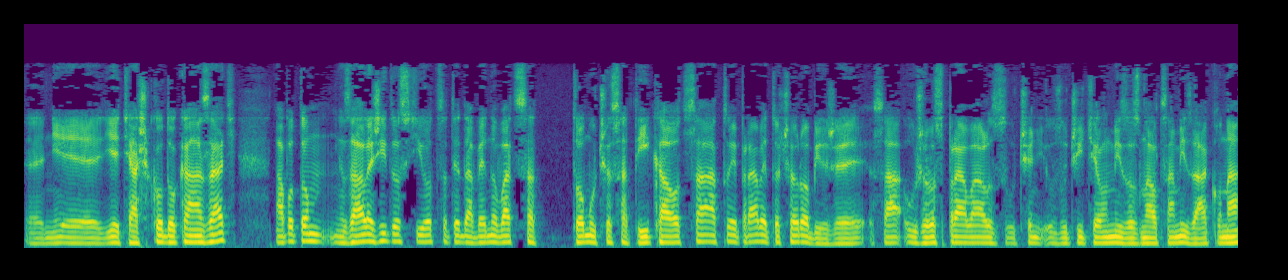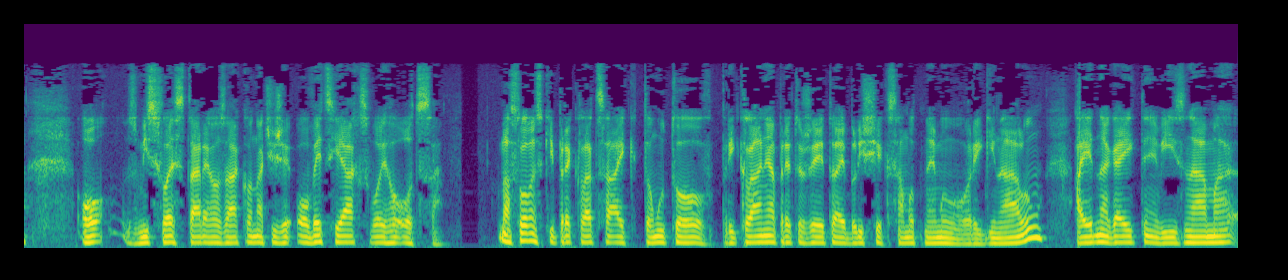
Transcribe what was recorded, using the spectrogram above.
nie, je ťažko dokázať. A potom záležitosti otca teda venovať sa tomu, čo sa týka otca a to je práve to, čo robil, že sa už rozprával s, učen- s učiteľmi, so znalcami zákona o zmysle starého zákona, čiže o veciach svojho otca. Na slovenský preklad sa aj k tomuto prikláňa, pretože je to aj bližšie k samotnému originálu a jednak aj ten význam,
